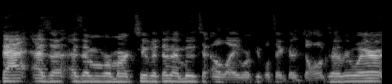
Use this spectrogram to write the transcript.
that as a as a remark too, but then I moved to LA where people take their dogs everywhere,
